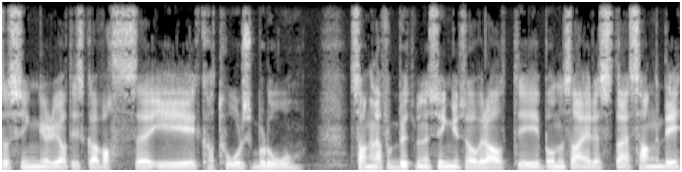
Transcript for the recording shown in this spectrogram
så synger de at de skal vasse i katolsk blod. Sangen er forbudt, men den synges overalt. I Buenos Aires der sang de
